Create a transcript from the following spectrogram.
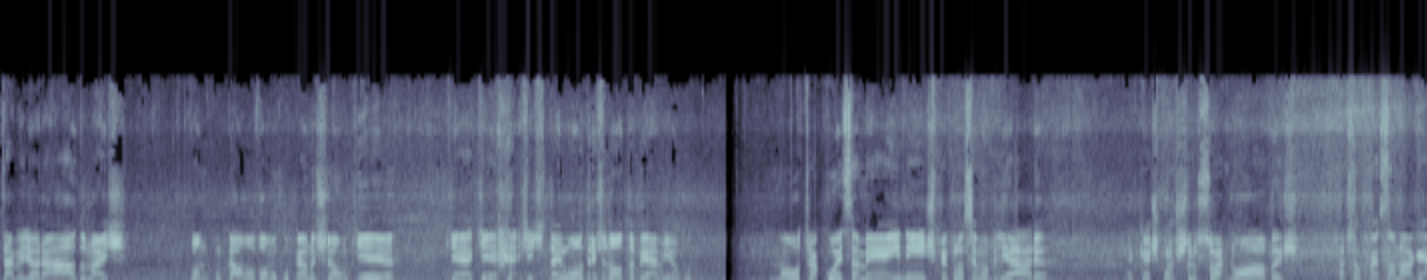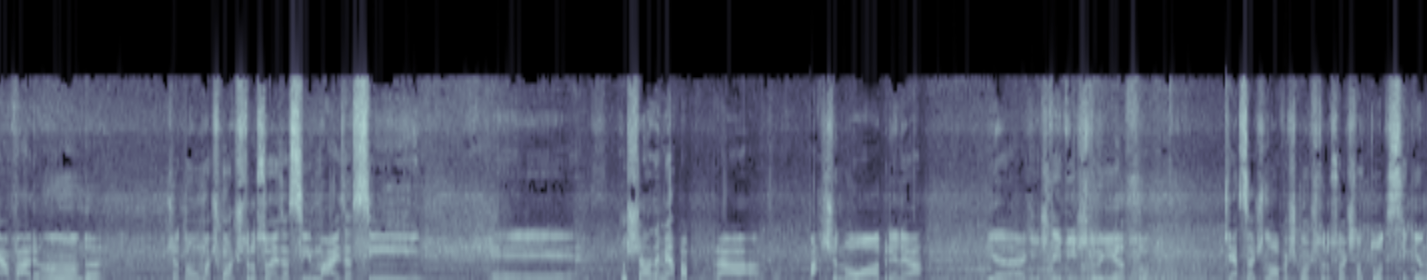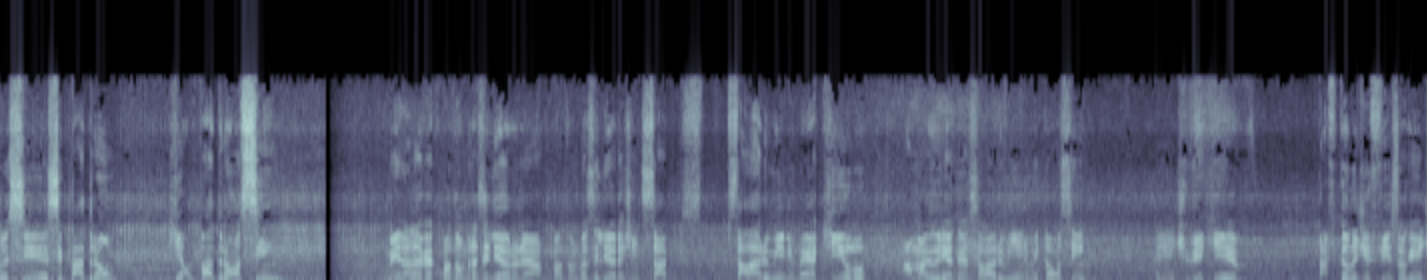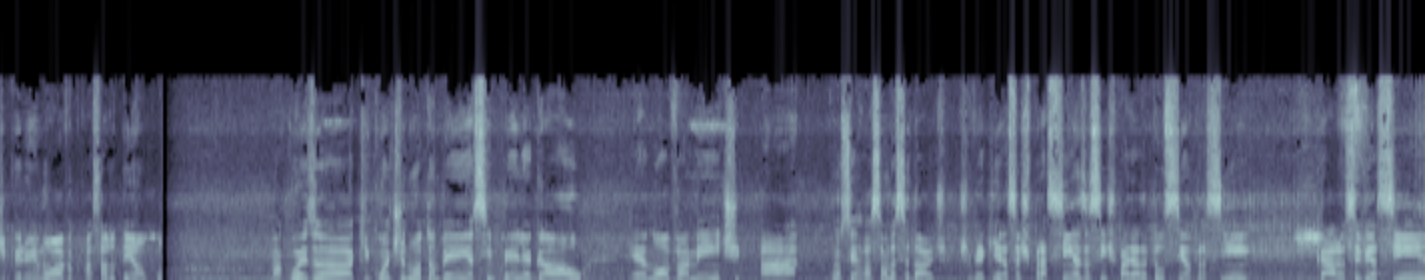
tá melhorado, mas vamos com calma, vamos com o pé no chão que, que, é, que a gente está em Londres não também, amigo. Uma outra coisa também, ainda em especulação imobiliária, é que as construções novas estão começando a ganhar varanda, já estão umas construções assim, mais assim, é, puxada mesmo pra parte nobre, né? E a, a, gente tem visto isso, que essas novas construções estão todas seguindo esse, esse padrão, que é um padrão assim, meio nada a ver com o padrão brasileiro, né? O padrão brasileiro a gente sabe que salário mínimo é aquilo, a maioria ganha salário mínimo, então assim, a gente vê que tá ficando difícil alguém adquirir um imóvel com o passar do tempo. Uma coisa que continua também assim bem legal é novamente a conservação da cidade. A gente vê que essas pracinhas assim espalhadas pelo centro assim, cara, você vê assim,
